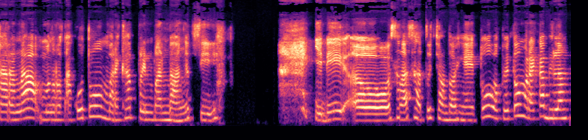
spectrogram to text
Karena menurut aku tuh mereka plan-plan banget sih. Jadi uh, salah satu contohnya itu waktu itu mereka bilang,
